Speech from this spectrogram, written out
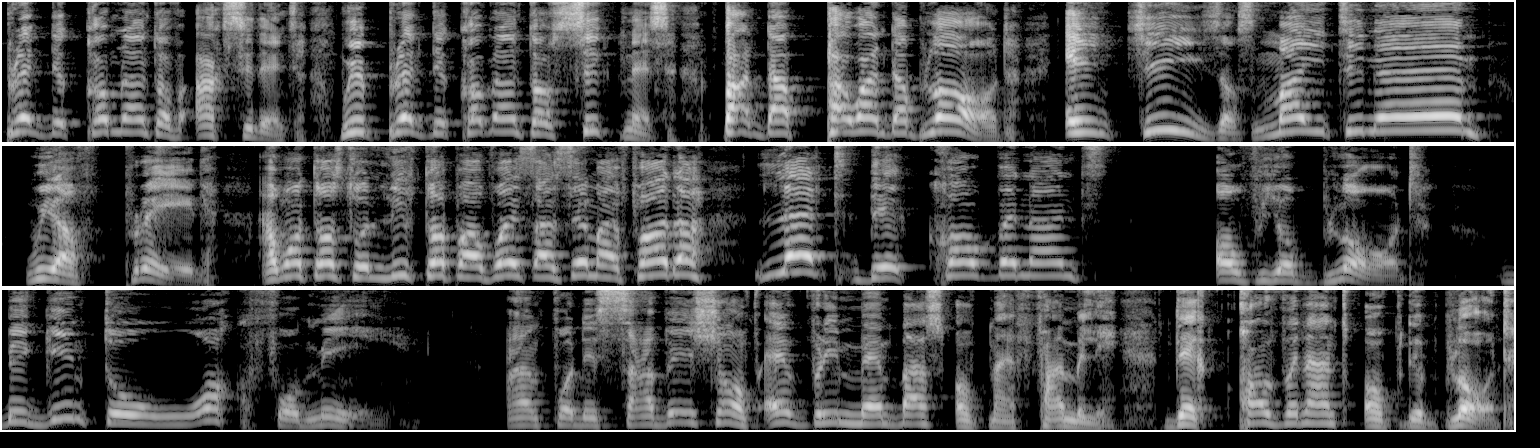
break the covenant of accident. We break the covenant of sickness by the power and the blood. In Jesus' mighty name, we have prayed. I want us to lift up our voice and say, My Father, let the covenant of your blood begin to work for me and for the salvation of every members of my family the covenant of the blood.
